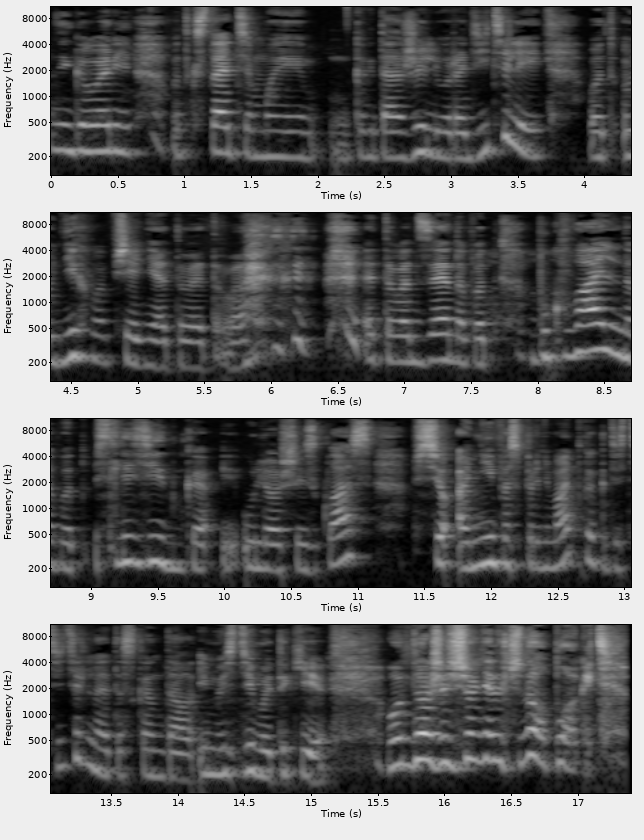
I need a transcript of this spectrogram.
Не говори. Вот, кстати, мы, когда жили у родителей, вот у них вообще нету этого, этого дзена. Вот буквально вот слезинка у Лёши из глаз, все они воспринимают как действительно это скандал. И мы с Димой такие, он даже еще не начинал плакать.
